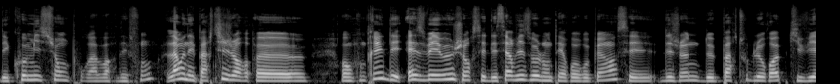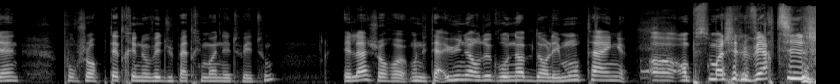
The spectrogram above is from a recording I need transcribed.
des commissions pour avoir des fonds. Là, on est parti genre euh, rencontrer des SVE, genre c'est des services volontaires européens. C'est des jeunes de partout de l'Europe qui viennent pour genre peut-être rénover du patrimoine et tout et tout. Et là, genre, euh, on était à une heure de Grenoble dans les montagnes. Oh, en plus, moi, j'ai le vertige.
